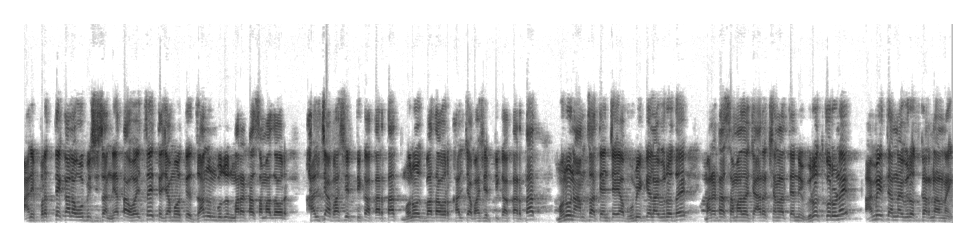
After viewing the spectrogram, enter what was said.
आणि प्रत्येकाला ओबीसीचा नेता व्हायचंय त्याच्यामुळे ते जाणून बुजून मराठा समाजावर खालच्या भाषेत टीका करतात मनोजबादावर खालच्या भाषेत टीका करतात. म्हणून आमचा त्यांच्या या भूमिकेला विरोध आहे. मराठा समाजाच्या आरक्षणाला त्यांनी विरोध करू नये. आम्ही त्यांना विरोध करणार नाही.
